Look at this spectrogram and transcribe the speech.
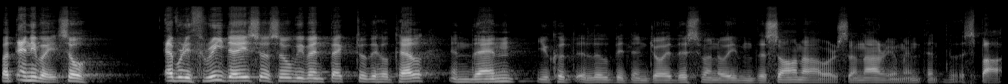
But anyway, so every three days or so we went back to the hotel and then you could a little bit enjoy this one or even the sauna or sanarium and then the spa.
